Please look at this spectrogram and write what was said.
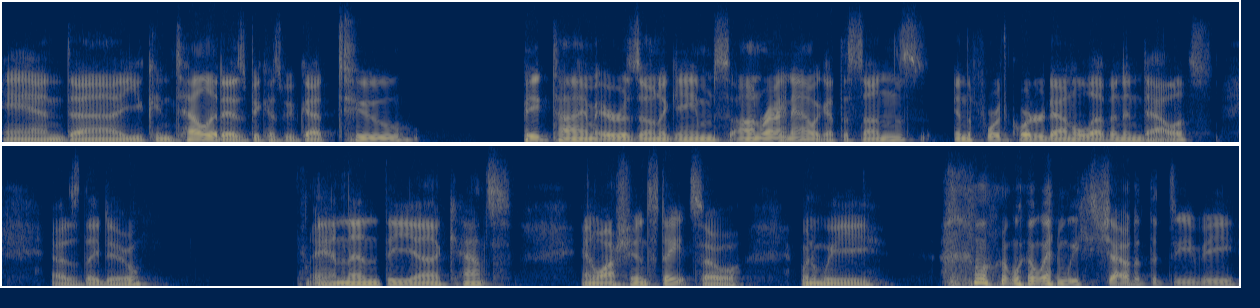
and uh, you can tell it is because we've got two big time Arizona games on right now. We got the Suns in the fourth quarter down 11 in Dallas, as they do, and then the uh, Cats and Washington State. So when we when we shout at the TV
